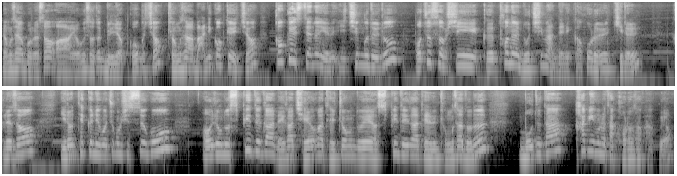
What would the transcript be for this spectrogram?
영상을 보면서 아 여기서도 밀렸고 그쵸? 경사가 많이 꺾여 있죠. 꺾여 있을 때는 얘는- 이 친구들도 어쩔 수 없이 그 턴을 놓치면 안 되니까 홀을 길을 그래서 이런 테크닉을 조금씩 쓰고 어느 정도 스피드가 내가 제어가 될 정도의 스피드가 되는 경사도는 모두 다 카빙으로 다 걸어서 가고요.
